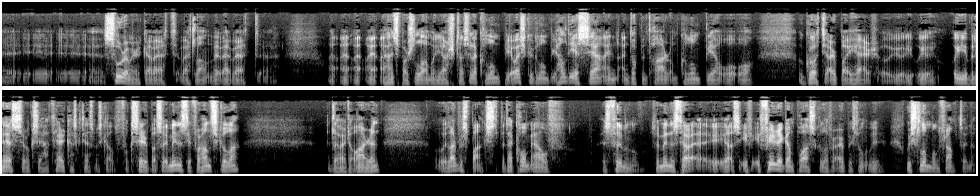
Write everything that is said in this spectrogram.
eh Sydamerika vart vart land vart vet jag har spars lång i hjärta så Colombia. Vet inte Colombia hade jag se en en dokumentär om Colombia och och och gå till arbete här och och Ebenezer också att här kanske det som ska fokusera på. Så i minst för hans skola Det har vart Iron och Larvis Banks men det kom av his filmen så minst alltså if if jag kan på skola för arbete vi vi slummen framtiden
